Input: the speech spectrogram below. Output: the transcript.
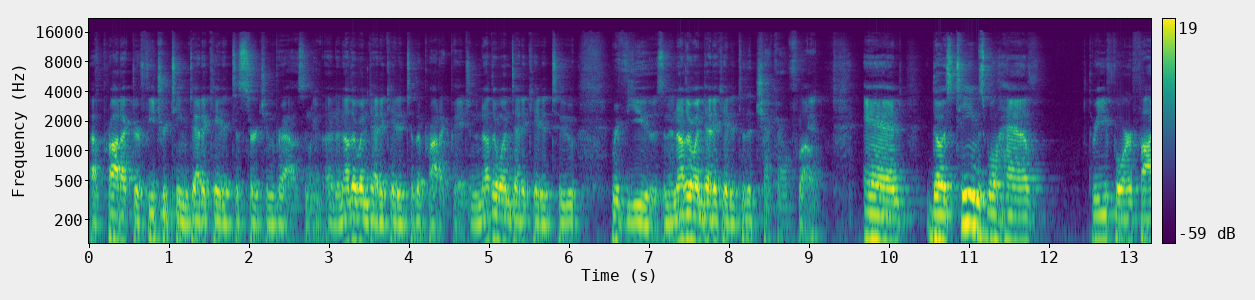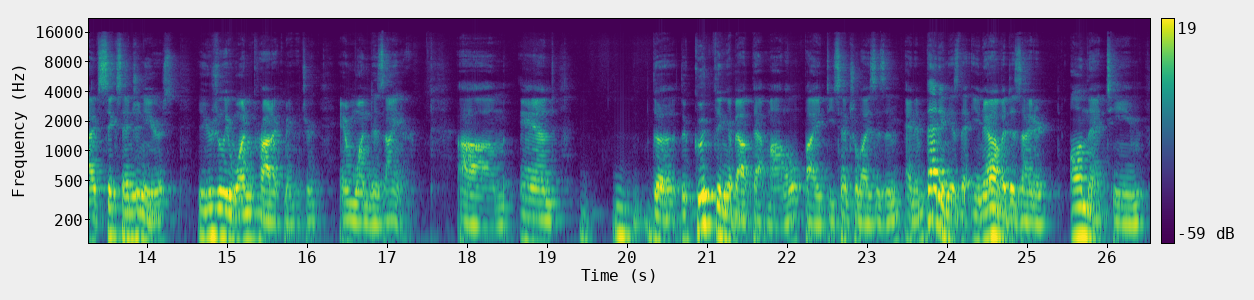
a product or feature team dedicated to search and browse, and, and another one dedicated to the product page, and another one dedicated to reviews, and another one dedicated to the checkout flow. And those teams will have three, four, five, six engineers, usually one product manager and one designer. Um, and the the good thing about that model by decentralizing and embedding is that you now have a designer on that team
